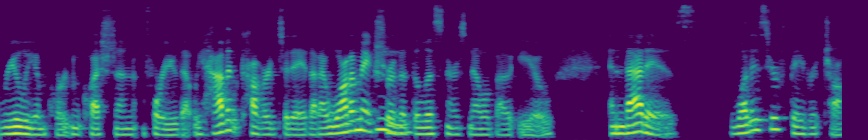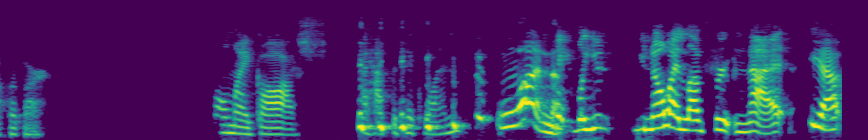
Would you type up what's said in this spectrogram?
really important question for you that we haven't covered today that I want to make sure that hmm. the listeners know about you. And that is, what is your favorite chocolate bar? Oh my gosh. I have to pick one. one. Okay, well you you know I love fruit and nut. Yeah.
